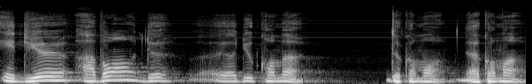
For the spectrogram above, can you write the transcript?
et Dieu avons de, euh, du commun de commun, de commun.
